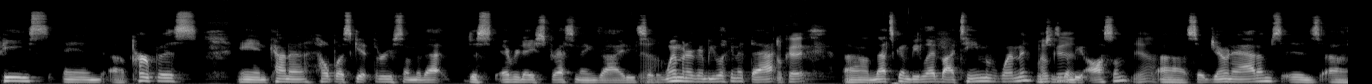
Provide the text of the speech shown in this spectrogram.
peace and uh, purpose and kind of help us get through some of that? Just everyday stress and anxiety. So the women are going to be looking at that. okay. Um, that's going to be led by a team of women, which Oh, is going to be awesome. Yeah. Uh, so Joan Adams is uh,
